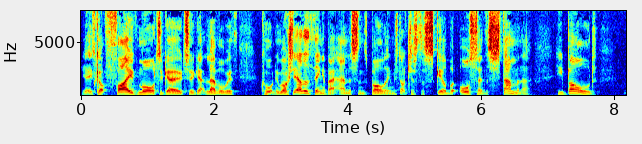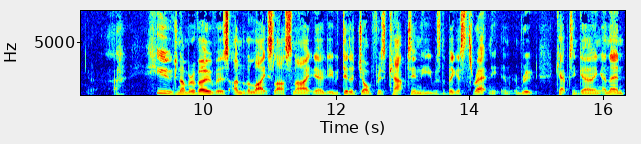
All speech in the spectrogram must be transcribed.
Yeah, he's got five more to go to get level with Courtney Walsh. The other thing about Anderson's bowling was not just the skill, but also the stamina. He bowled a huge number of overs under the lights last night. You know, he did a job for his captain. He was the biggest threat, and, he, and Root kept him going. And then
